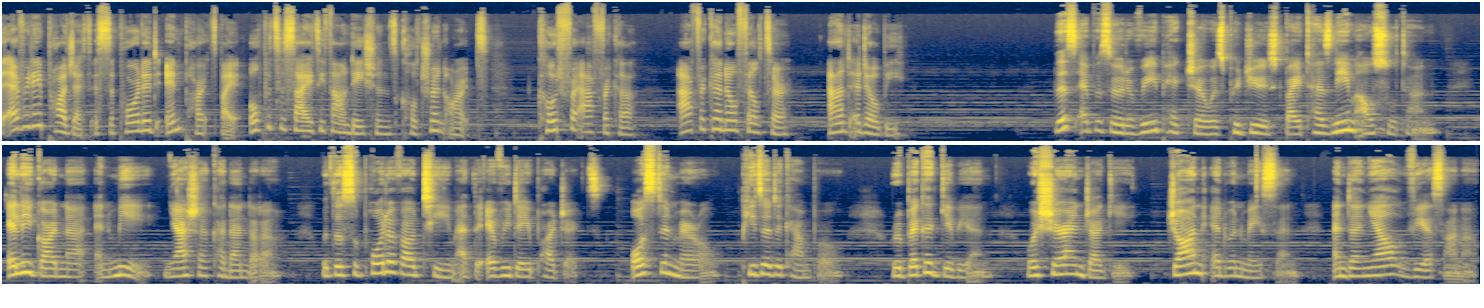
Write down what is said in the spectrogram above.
The Everyday Project is supported in part by Open Society Foundation's Culture and Arts, Code for Africa, Africa No Filter, and Adobe. This episode of Repicture was produced by Tasneem Al Sultan, Ellie Gardner, and me, Nyasha Kadandara, with the support of our team at the Everyday Projects Austin Merrill, Peter DiCampo, Rebecca Gibeon, Washiran Jaggi, John Edwin Mason, and Danielle Viasana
